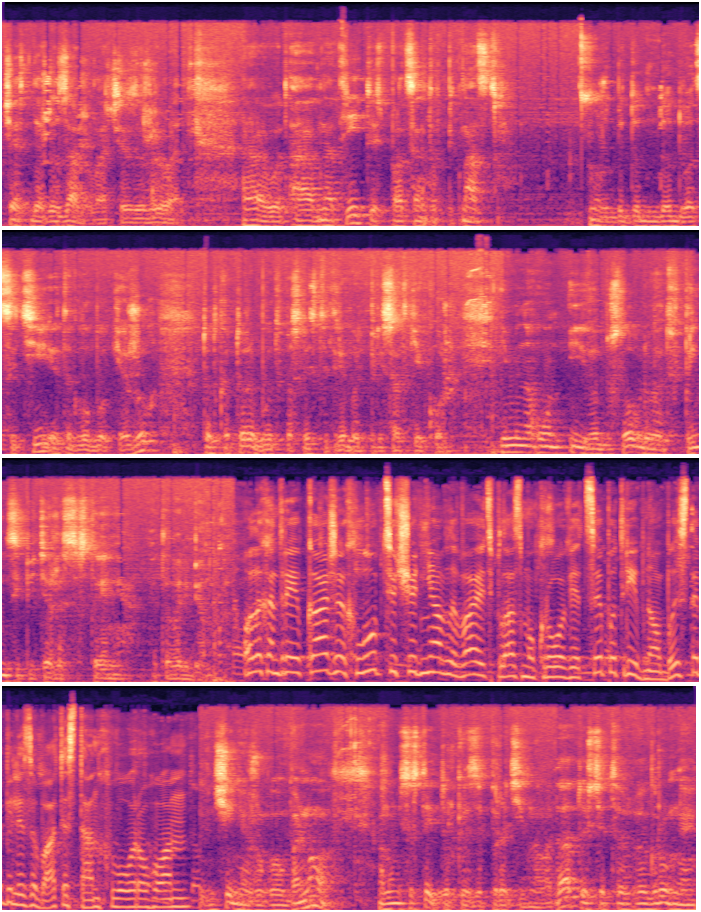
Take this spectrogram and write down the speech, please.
часть даже зажила, а часть заживает. Вот. А на треть, то есть процентов 15 может быть до, до 20, это глубокий ожог, тот, который будет впоследствии требовать пересадки кожи. Именно он и обусловливает, в принципе, тяжесть состояния этого ребенка. Олег Андрієв каже, хлопцю щодня вливають плазму крові. Це потрібно, аби стабілізувати стан хворого. Лечение ожогового больного, оно не состоит только из оперативного, да, то есть это огромный,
